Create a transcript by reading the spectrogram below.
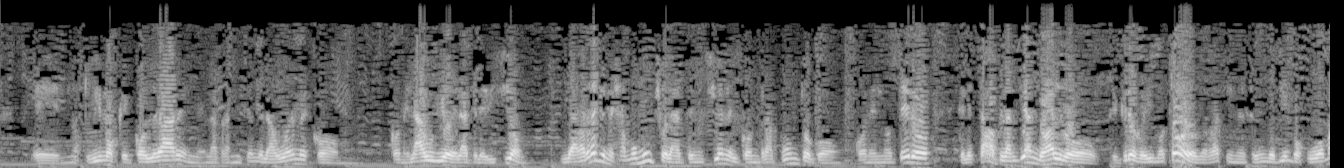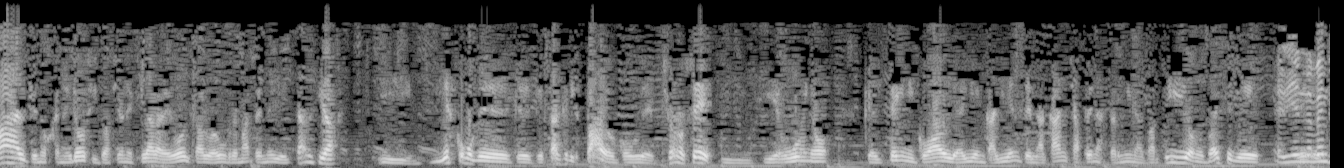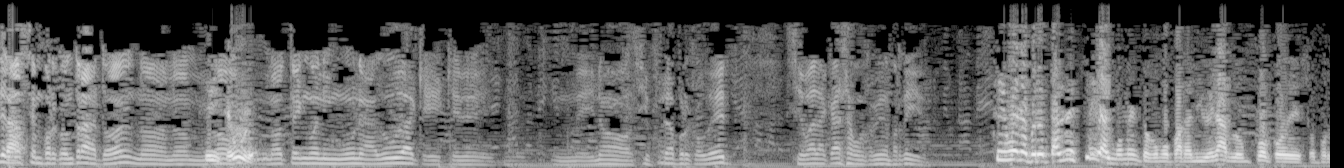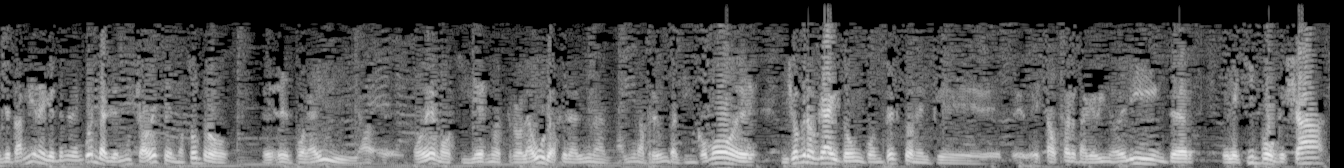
nos tuvimos que colgar en, la transmisión de la UEM con, con el audio de la televisión y la verdad que me llamó mucho la atención el contrapunto con, con el notero, que le estaba planteando algo que creo que vimos todos, ¿verdad? Si en el segundo tiempo jugó mal, que no generó situaciones claras de gol, salvo algún remate en media distancia, y, y es como que, que, está crispado Coudet. Yo no sé si, si es bueno que el técnico hable ahí en caliente en la cancha apenas termina el partido. Me parece que. Evidentemente lo hacen por contrato, ¿eh? no, no, no, no tengo ninguna duda que, que no, si fuera por Caudet, se va a la casa cuando termina el partido. Sí, bueno, pero tal vez sea el momento como para liberarlo un poco de eso, porque también hay que tener en cuenta que muchas veces nosotros eh, eh, por ahí eh, podemos, si es nuestro laburo, hacer alguna, alguna pregunta que incomode, y yo creo que hay todo un contexto en el que esta oferta que vino del Inter, el equipo que ya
